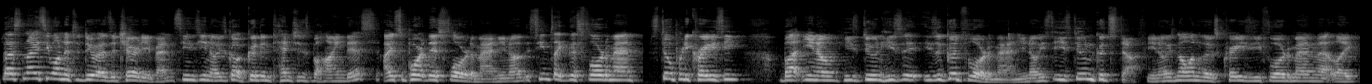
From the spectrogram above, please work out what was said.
That's nice he wanted to do it as a charity event. It seems, you know, he's got good intentions behind this. I support this Florida man, you know. It seems like this Florida man, still pretty crazy, but, you know, he's doing, he's a, he's a good Florida man, you know. He's, he's doing good stuff, you know. He's not one of those crazy Florida men that, like,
